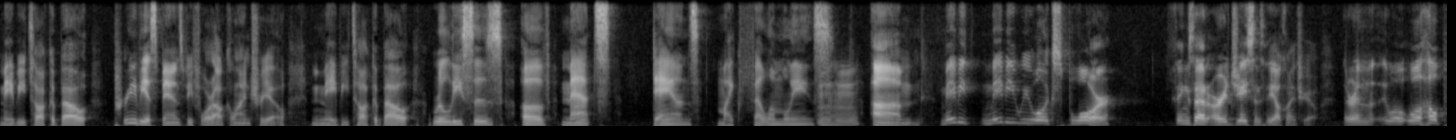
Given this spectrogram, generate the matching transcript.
maybe talk about previous bands before Alkaline Trio. Maybe talk about releases of Matt's, Dan's, Mike Felumlee's. Um, maybe maybe we will explore things that are adjacent to the Alkaline Trio that are in. The, will will help.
